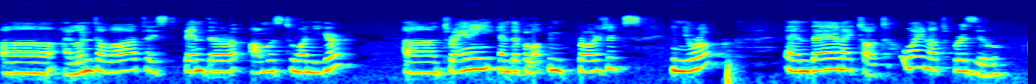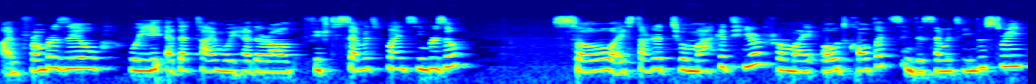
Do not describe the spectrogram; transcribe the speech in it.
uh, I learned a lot. I spent there almost one year uh, training and developing projects in Europe. And then I thought, why not Brazil? I'm from Brazil. We at that time we had around 50 cement plants in Brazil so I started to market here from my old contacts in the cement industry.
